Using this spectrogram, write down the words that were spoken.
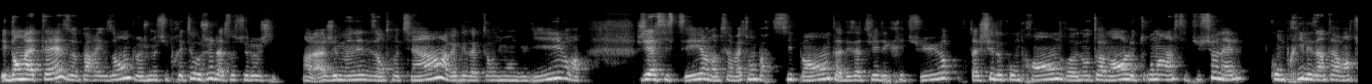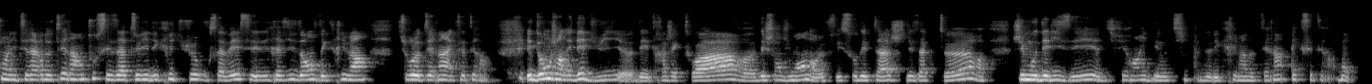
Et dans ma thèse, par exemple, je me suis prêtée au jeu de la sociologie. Voilà, j'ai mené des entretiens avec les acteurs du monde du livre, j'ai assisté en observation participante à des ateliers d'écriture pour tâcher de comprendre notamment le tournant institutionnel, compris les interventions littéraires de terrain, tous ces ateliers d'écriture, vous savez, ces résidences d'écrivains sur le terrain, etc. Et donc, j'en ai déduit euh, des trajectoires, euh, des changements dans le faisceau des tâches des acteurs, j'ai modélisé différents idéotypes de l'écrivain de terrain, etc. Bon,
